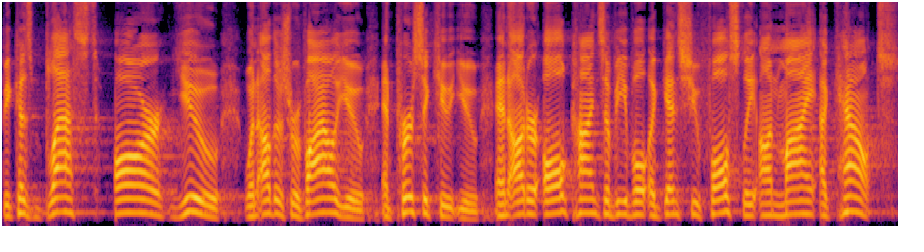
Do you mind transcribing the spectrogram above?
Because blessed are you when others revile you and persecute you and utter all kinds of evil against you falsely on my account.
